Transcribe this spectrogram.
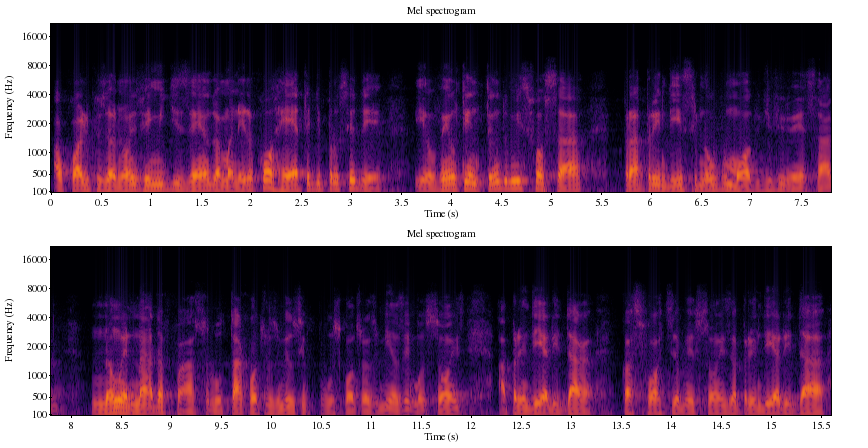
Alcoólicos Anônimos vem me dizendo a maneira correta de proceder. E eu venho tentando me esforçar para aprender esse novo modo de viver, sabe? Não é nada fácil lutar contra os meus impulsos, contra as minhas emoções, aprender a lidar com as fortes emoções, aprender a lidar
